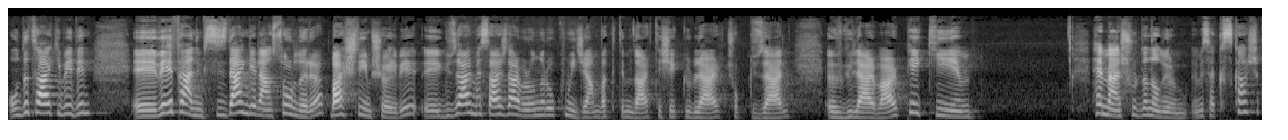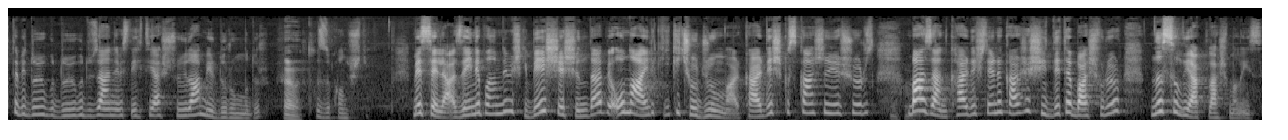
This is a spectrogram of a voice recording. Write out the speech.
Onu da takip edin. E, ve efendim sizden gelen soruları başlayayım şöyle bir. E, güzel mesajlar var onları okumayacağım. Vaktim dar. Teşekkürler. Çok güzel övgüler var. Peki hemen şuradan alıyorum. Mesela kıskançlık da bir duygu, duygu düzenlemesine ihtiyaç duyulan bir durum mudur? Evet. Hızlı konuştum. Mesela Zeynep Hanım demiş ki 5 yaşında ve 10 aylık iki çocuğum var. Kardeş kıskançlığı yaşıyoruz. Bazen kardeşlerine karşı şiddete başvuruyor. Nasıl yaklaşmalıyız?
